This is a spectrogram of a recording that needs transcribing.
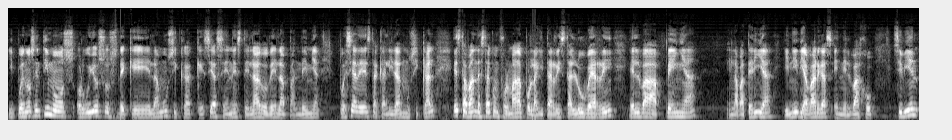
y pues nos sentimos orgullosos de que la música que se hace en este lado de la pandemia pues sea de esta calidad musical. Esta banda está conformada por la guitarrista Lou Berry, Elba Peña en la batería y Nidia Vargas en el bajo. Si bien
